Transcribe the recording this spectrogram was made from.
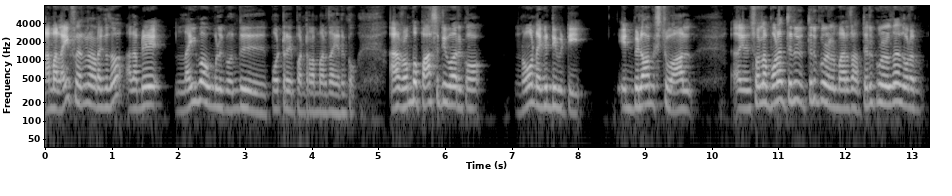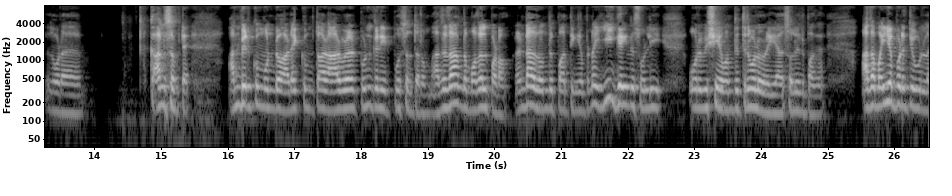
நம்ம லைஃப்பில் என்ன நடக்குதோ அது அப்படியே லைவாக உங்களுக்கு வந்து போர்ட்ரே பண்ணுற மாதிரி தான் இருக்கும். ஆனால் ரொம்ப பாசிட்டிவாக இருக்கும். No negativity it belongs to all இது சொல்ல போனால் திரு திருக்குறள் மாதிரி தான். திருக்குறள் தான் இதோட இதோட கான்செப்டே அன்பிற்கும் உண்டோ அடைக்கும் தாழ் ஆழ்வழர் புன்கணீர் பூசல் தரும். அதுதான் அந்த முதல் படம். ரெண்டாவது வந்து பார்த்திங்க அப்படின்னா ஈகைன்னு சொல்லி ஒரு விஷயம் வந்து திருவள்ளுவர் ஐயா சொல்லியிருப்பாங்க. அதை மையப்படுத்தி உள்ள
